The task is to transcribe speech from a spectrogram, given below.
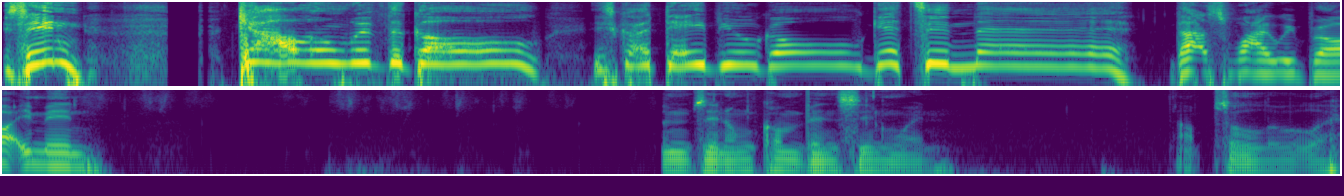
It's in! Carlton with the goal! He's got a debut goal! Get in there! That's why we brought him in. In unconvincing win. Absolutely.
